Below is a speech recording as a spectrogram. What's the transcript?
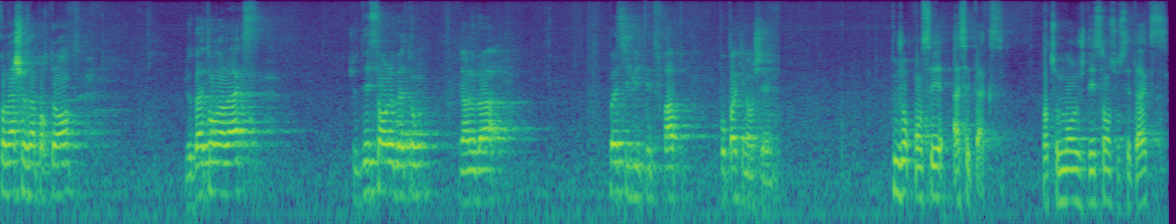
Première chose importante, le bâton dans l'axe. Je descends le bâton vers le bas. Possibilité de frappe pour pas qu'il enchaîne. Toujours penser à cet axe. À partir du moment où je descends sur cet axe,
